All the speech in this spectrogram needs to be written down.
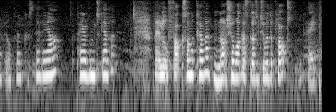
If it'll focus. There they are, the pair of them together. A little fox on the cover. I'm not sure what that's got to do with the plot. Hey.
